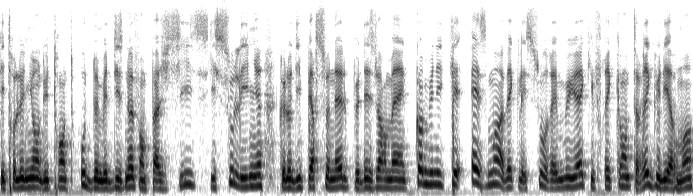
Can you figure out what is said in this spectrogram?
titre l'Union du 30 août 2019 en page 6, qui souligne que le personnel peut désormais communiquer aisément avec les sourds et muets qui fréquentent régulièrement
